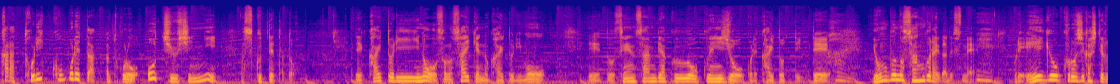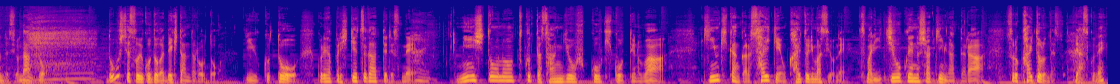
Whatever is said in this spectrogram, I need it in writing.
から取りこぼれたところを中心にまあ救ってったと。で買い取りのその債券の買い取りも、えー、と1300億円以上これ買い取っていて、はい。4分の3ぐらいがですね、ええ。これ営業黒字化してるんですよなんと。どうしてそういうことができたんだろうということこれやっぱり秘訣があってですね、はい。民主党の作った産業復興機構っていうのは金融機関から債券を買い取りますよね。つまり1億円の借金があったらそれを買い取るんです。安くね。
